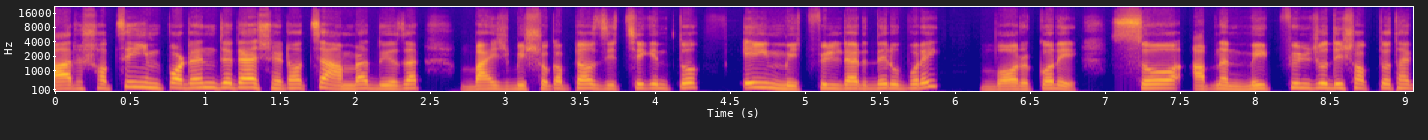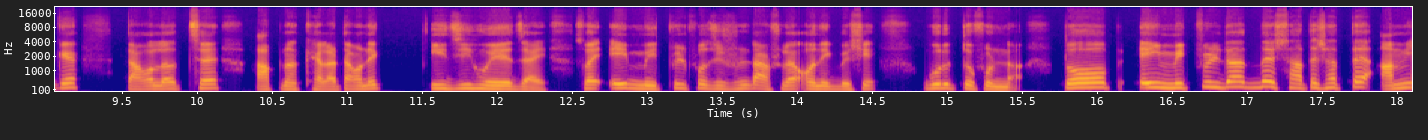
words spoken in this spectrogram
আর সবচেয়ে ইম্পোর্টেন্ট যেটা সেটা হচ্ছে আমরা ২০২২ বিশ্বকাপটাও জিতছি কিন্তু এই মিডফিল্ডারদের উপরেই ভর করে। সো আপনার মিডফিল্ড যদি শক্ত থাকে তাহলে হচ্ছে আপনার খেলাটা অনেক ইজি হয়ে যায়। সো এই মিডফিল্ড পজিশনটা আসলে অনেক বেশি গুরুত্বপূর্ণ। তো এই মিডফিল্ডারদের সাথে, সাথে আমি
